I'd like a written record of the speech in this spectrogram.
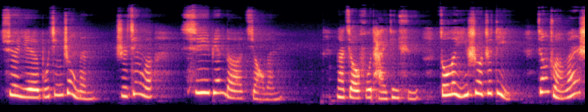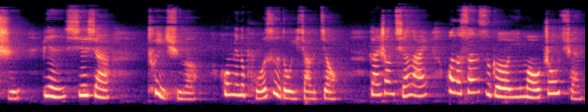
却也不进正门，只进了西边的角门。那轿夫抬进去，走了一射之地，将转弯时，便歇下退去了。后面的婆子都已下了轿，赶上前来。换了三四个衣帽周全、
